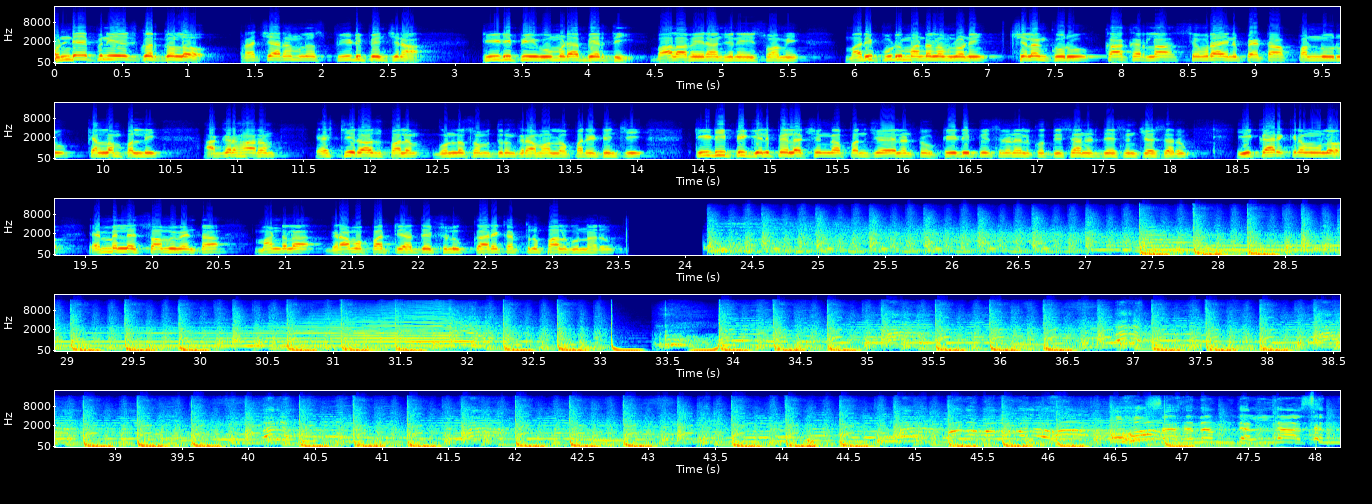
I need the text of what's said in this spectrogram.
కొండేపి నియోజకవర్గంలో ప్రచారంలో స్పీడ్ పెంచిన టీడీపీ ఉమ్మడి అభ్యర్థి బాలా వీరాంజనేయ స్వామి మరిపూడి మండలంలోని చిలంకూరు కాకర్ల శివరాయనపేట పన్నూరు కెల్లంపల్లి అగ్రహారం ఎస్టీ రాజుపాలెం గుండ్ల సముద్రం గ్రామాల్లో పర్యటించి టీడీపీ గెలిపే లక్ష్యంగా పనిచేయాలంటూ టీడీపీ శ్రేణులకు దిశానిర్దేశం చేశారు. ఈ కార్యక్రమంలో ఎమ్మెల్యే స్వామి వెంట మండల గ్రామ పార్టీ అధ్యక్షులు కార్యకర్తలు పాల్గొన్నారు.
